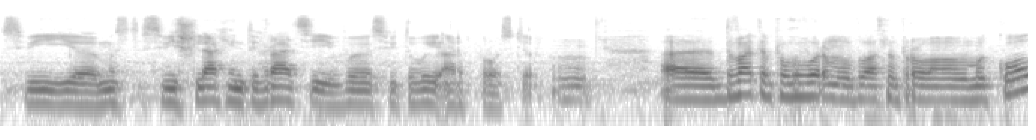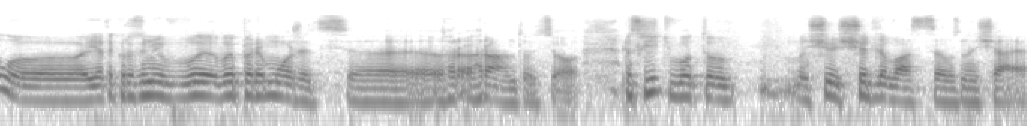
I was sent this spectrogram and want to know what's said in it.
свій, е, свій шлях інтеграції в світовий арт-простір. Е, Давайте поговоримо власне про Миколу. Е, Я так розумію, ви, ви переможець е, гранту цього. Розкажіть, от, е, що, що для вас це означає,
